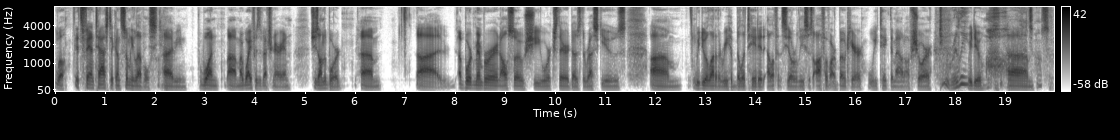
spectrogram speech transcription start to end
well, it's fantastic on so many levels. I mean, one, uh, my wife is a veterinarian. She's on the board. Um, uh, a board member, and also she works there, does the rescues. Um, we do a lot of the rehabilitated elephant seal releases off of our boat here. We take them out offshore. Do you really? We do. Oh, um, that's awesome.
